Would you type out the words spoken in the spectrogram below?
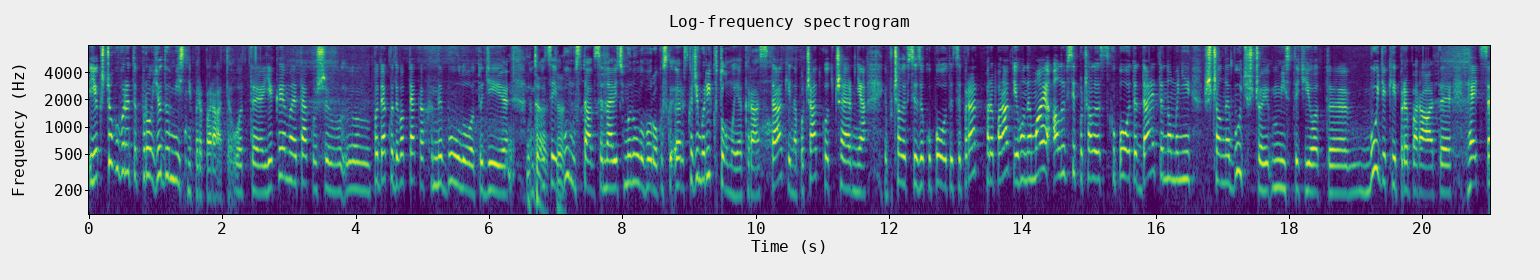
Якщо говорити про йодомісні препарати, от е, якими також е, подекуди в аптеках не було тоді е, Так, цей так. бум стався навіть минулого року, ск- скажімо, рік тому якраз так, і на початку от червня, і почали всі закуповувати цей препарат. Його немає, але всі почали скуповувати. Дайте но мені що-небудь, що містить йод, е, будь-який препарат, е, геть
